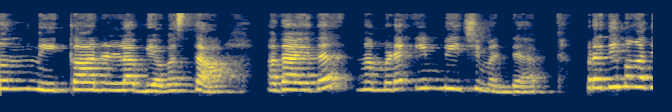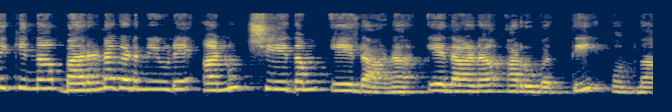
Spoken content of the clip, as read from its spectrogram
നിന്ന് നീക്കാനുള്ള വ്യവസ്ഥ അതായത് നമ്മുടെ ഇംപീച്ച്മെന്റ് പ്രതിപാദിക്കുന്ന ഭരണഘടനയുടെ അനുച്ഛേദം ഏതാണ്? ഏതാണ്? അറുപത്തി ഒന്ന്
